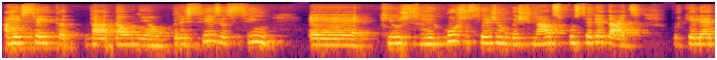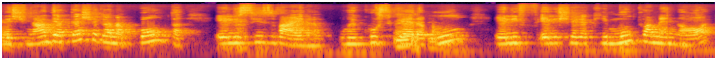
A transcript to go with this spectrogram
a receita da, da União. Precisa sim é, que os recursos sejam destinados com seriedade, porque ele é destinado e até chegar na ponta ele se esvaira. O recurso que era um, ele, ele chega aqui muito a menor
